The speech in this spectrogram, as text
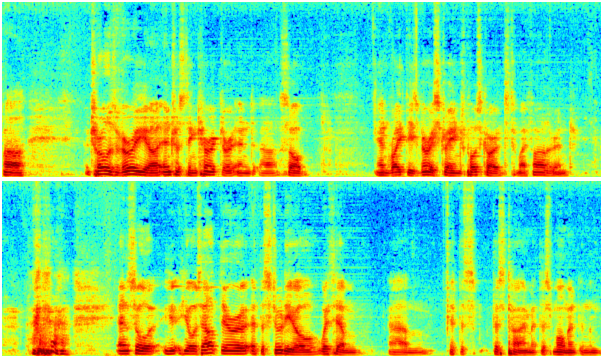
uh, Charlie's a very uh, interesting character, and uh, so, and write these very strange postcards to my father. And and so he, he, was out there at the studio with him um, at this this time, at this moment in the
